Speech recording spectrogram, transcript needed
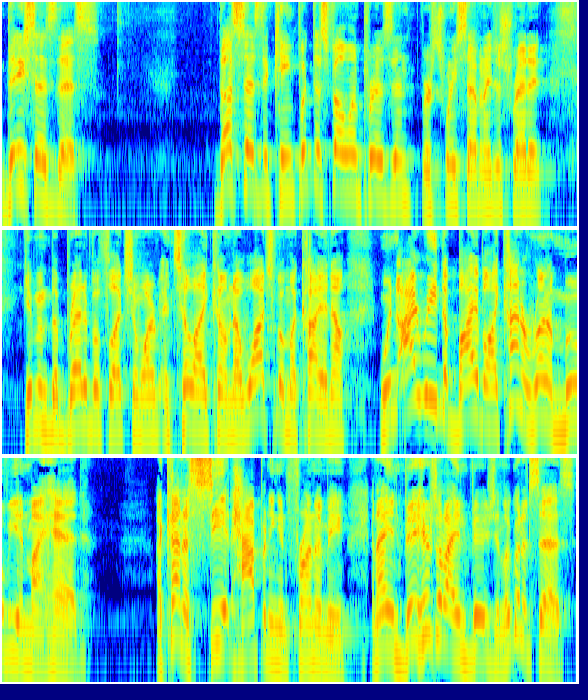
Then he says this Thus says the king, put this fellow in prison. Verse 27, I just read it. Give him the bread of affliction until I come. Now, watch about Micaiah. Now, when I read the Bible, I kind of run a movie in my head. I kind of see it happening in front of me. And I env- here's what I envision. Look what it says.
